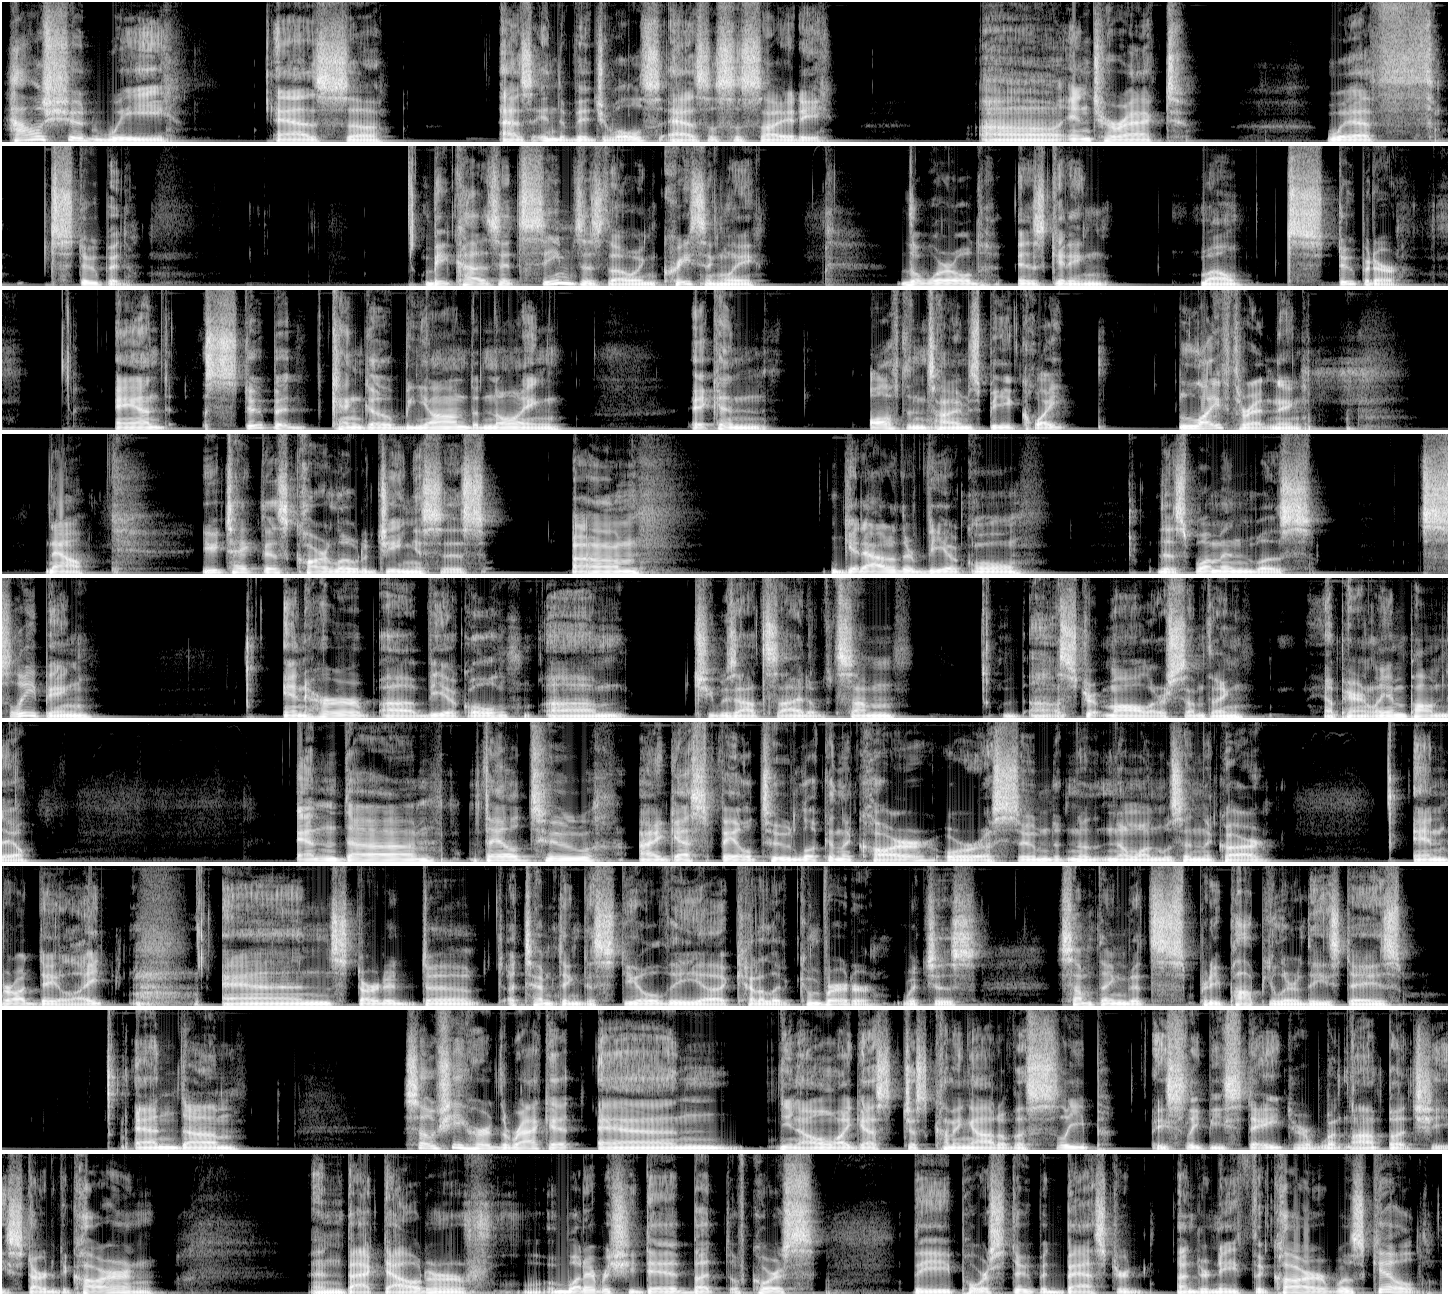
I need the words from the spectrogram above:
how should we as uh, as individuals, as a society, uh, interact with stupid. Because it seems as though increasingly the world is getting, well, stupider. And stupid can go beyond annoying. It can oftentimes be quite life threatening. Now, you take this carload of geniuses, um, get out of their vehicle. This woman was sleeping in her uh, vehicle. Um, she was outside of some uh, strip mall or something, apparently in Palmdale. And uh, failed to, I guess, failed to look in the car or assumed no, no one was in the car in broad daylight and started uh, attempting to steal the uh, catalytic converter, which is something that's pretty popular these days. And um, so she heard the racket, and you know, I guess just coming out of a sleep, a sleepy state or whatnot, but she started the car and and backed out or whatever she did. But of course the poor stupid bastard underneath the car was killed.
